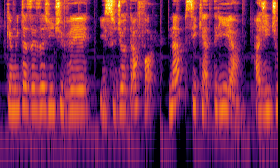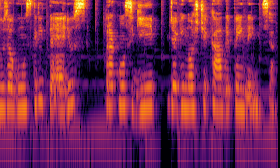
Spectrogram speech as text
porque muitas vezes a gente vê isso de outra forma. Na psiquiatria, a gente usa alguns critérios para conseguir diagnosticar a dependência.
